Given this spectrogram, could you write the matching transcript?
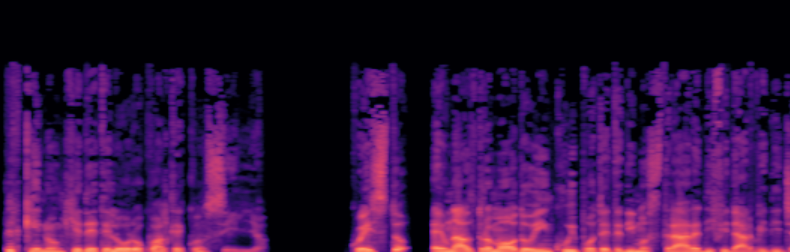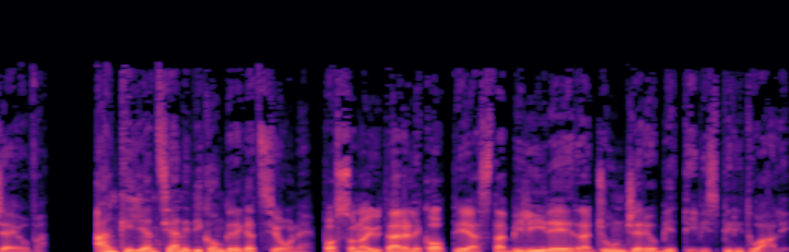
perché non chiedete loro qualche consiglio? Questo è un altro modo in cui potete dimostrare di fidarvi di Geova. Anche gli anziani di congregazione possono aiutare le coppie a stabilire e raggiungere obiettivi spirituali.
